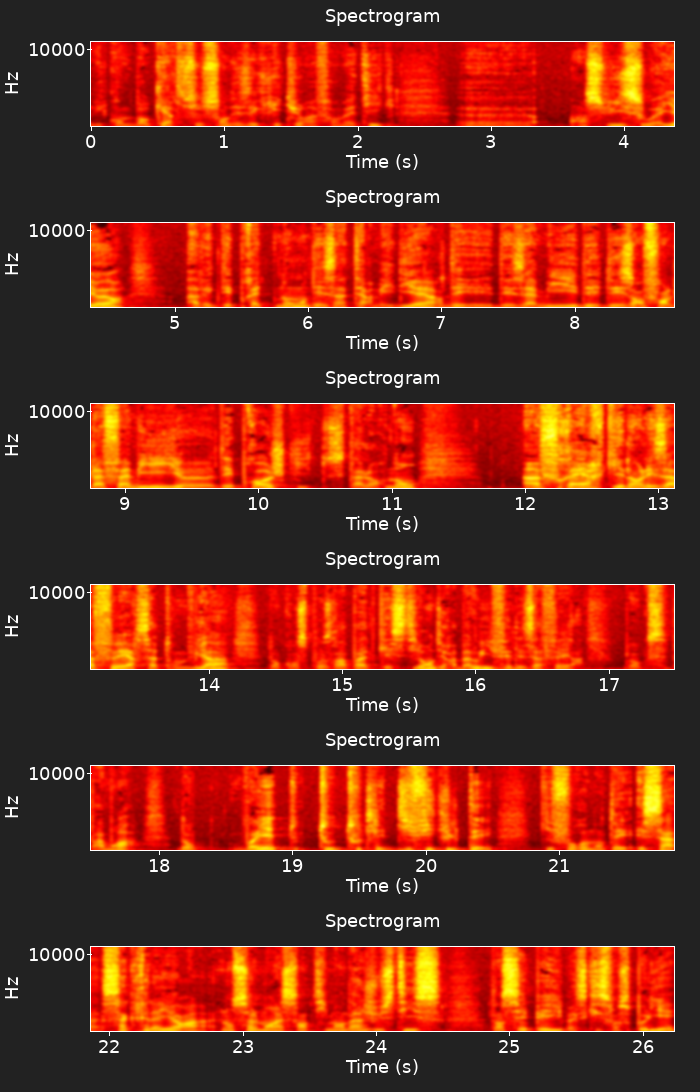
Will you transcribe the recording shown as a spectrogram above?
les comptes bancaires, ce sont des écritures informatiques, euh, en Suisse ou ailleurs, avec des prête-noms, des intermédiaires, des, amis, des, enfants de la famille, euh, des proches, qui c'est à leur nom. Un frère qui est dans les affaires, ça tombe bien, donc on se posera pas de questions, on dira bah oui, il fait des affaires, donc c'est pas moi. Donc vous voyez toutes les difficultés qu'il faut remonter. Et ça, ça crée d'ailleurs non seulement un sentiment d'injustice dans ces pays parce qu'ils sont spoliés,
